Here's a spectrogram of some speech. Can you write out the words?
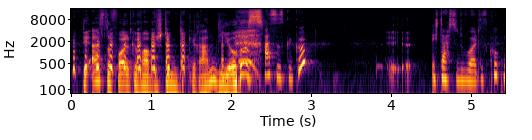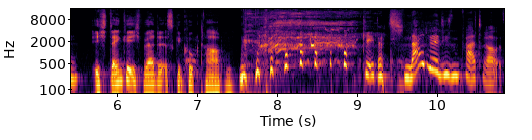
die erste Folge war bestimmt grandios. Hast du es geguckt? Ich dachte, du wolltest gucken. Ich denke, ich werde es geguckt haben. Okay, dann schneiden wir diesen Part raus.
